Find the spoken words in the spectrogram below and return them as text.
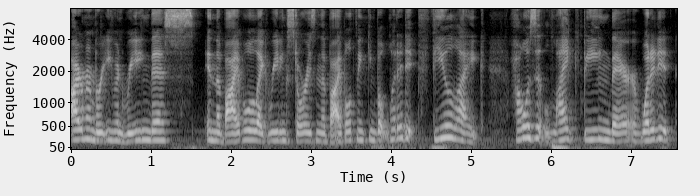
i remember even reading this in the bible like reading stories in the bible thinking but what did it feel like? How was it like being there? What did it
